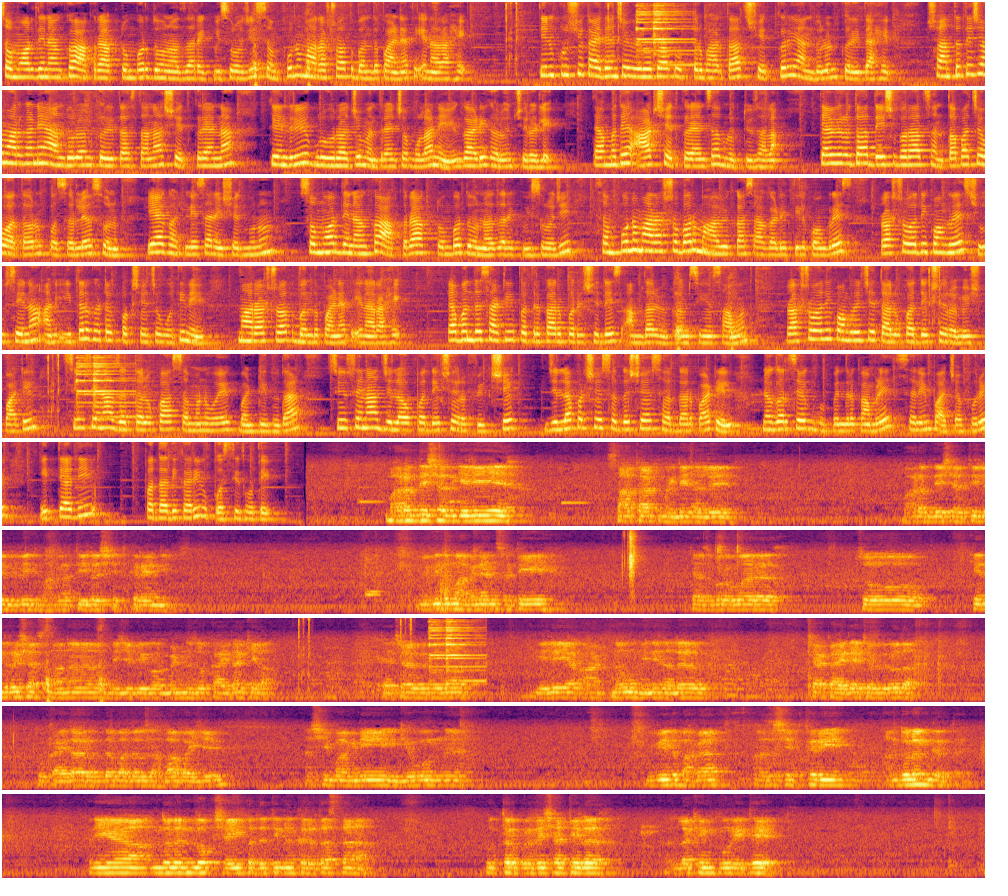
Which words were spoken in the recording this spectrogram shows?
सोमवार दिनांक अकरा ऑक्टोबर दोन हजार एकवीस रोजी संपूर्ण महाराष्ट्रात बंद पाळण्यात येणार आहे. तीन कृषी कायद्यांच्या विरोधात उत्तर भारतात शेतकरी आंदोलन करीत आहेत. शांततेच्या मार्गाने आंदोलन करीत असताना शेतकऱ्यांना केंद्रीय गृहराज्यमंत्र्यांच्या मुलाने गाडी घालून चिरडले. त्यामध्ये आठ शेतकऱ्यांचा मृत्यू झाला. त्याविरोधात देशभरात संतापाचे वातावरण पसरले असून या घटनेचा निषेध म्हणून सोमवार दिनांक अकरा ऑक्टोबर दोन हजार एकवीस रोजी संपूर्ण महाराष्ट्रभर महाविकास आघाडीतील काँग्रेस राष्ट्रवादी काँग्रेस शिवसेना आणि इतर घटक पक्षांच्या वतीने महाराष्ट्रात बंद पाळण्यात येणार आहे. या बंदसाठी पत्रकार परिषदेस आमदार विक्रमसिंह सावंत राष्ट्रवादी काँग्रेसचे तालुकाध्यक्ष रमेश पाटील शिवसेना जत तालुका समन्वयक बंटी दुधाळ शिवसेना जिल्हा उपाध्यक्ष रफिक शेख जिल्हा परिषद सदस्य सरदार पाटील नगरसेवक भूपेंद्र कांबळे सलीम पाचाफुरे इत्यादी पदाधिकारी उपस्थित होते. भारत देशात गेली सात आठ महिने झाले. भारत देशातील विविध भागातील शेतकऱ्यांनी विविध मागण्यांसाठी त्याचबरोबर जो केंद्र शासनानं बी जे पी गव्हर्नमेंटनं जो कायदा केला त्याच्या विरोधात गेले आठ नऊ महिने झालं त्या कायद्याच्या विरोधात तो कायदा रद्दबादल झाला पाहिजे अशी मागणी घेऊन विविध भागात आज शेतकरी आंदोलन करत आहेत. आणि हे आंदोलन लोकशाही पद्धतीनं करत असताना उत्तर प्रदेशातील लखीमपूर इथे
